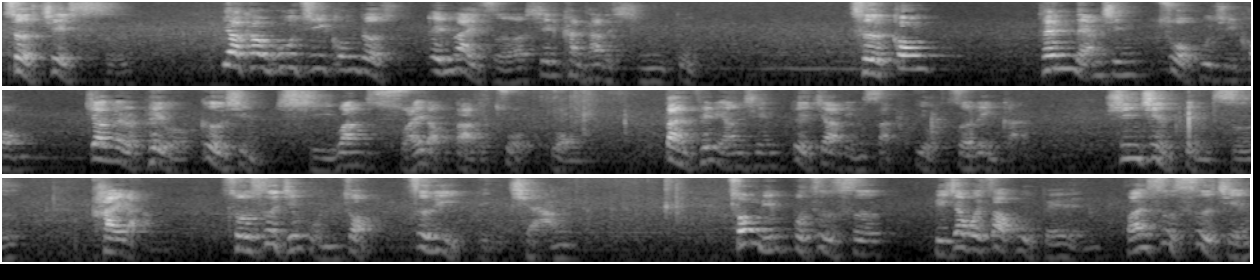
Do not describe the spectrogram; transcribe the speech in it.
这确实，要看夫妻宫的恩爱者，先看他的星度。此宫天良心做夫妻宫，将来的配偶个性喜欢甩老大的作风，但天良心对家庭上有责任感，心性耿直、开朗，处事情稳重，自立很强，聪明不自私，比较会照顾别人，凡事事情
